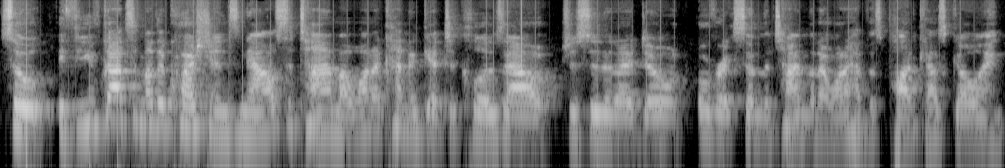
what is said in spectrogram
So if you've got some other questions, now's the time. I want to kind of get to close out just so that I don't overextend the time that I want to have this podcast going.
